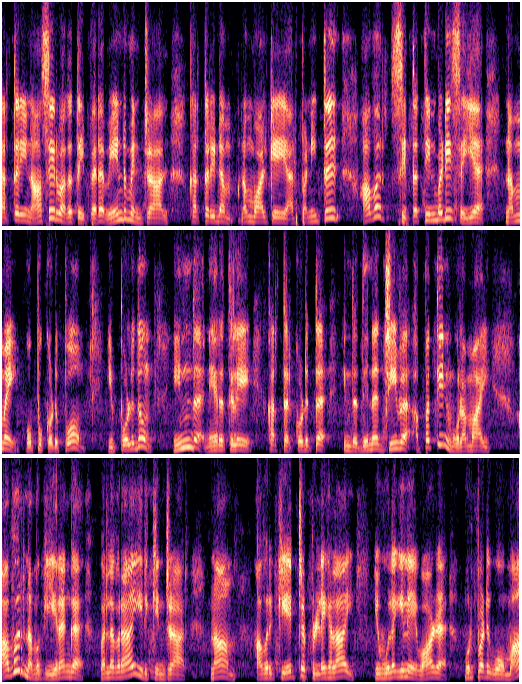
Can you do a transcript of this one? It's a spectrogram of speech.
கர்த்தரின் ஆசீர்வாதத்தை பெற வேண்டுமென்றால் கர்த்தரிடம் நம் வாழ்க்கையை அர்ப்பணித்து அவர் சித்தத்தின்படி செய்ய நம்மை ஒப்பு கொடுப்போம். இப்பொழுதும் இந்த நேரத்திலே கர்த்தர் கொடுத்த இந்த தின ஜீவ அப்பத்தின் மூலமாய் அவர் நமக்கு இறங்க வல்லவராய் இருக்கின்றார். நாம் அவருக்கு ஏற்ற பிள்ளைகளாய் இவ்வுலகிலே வாழ முற்படுவோமா?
